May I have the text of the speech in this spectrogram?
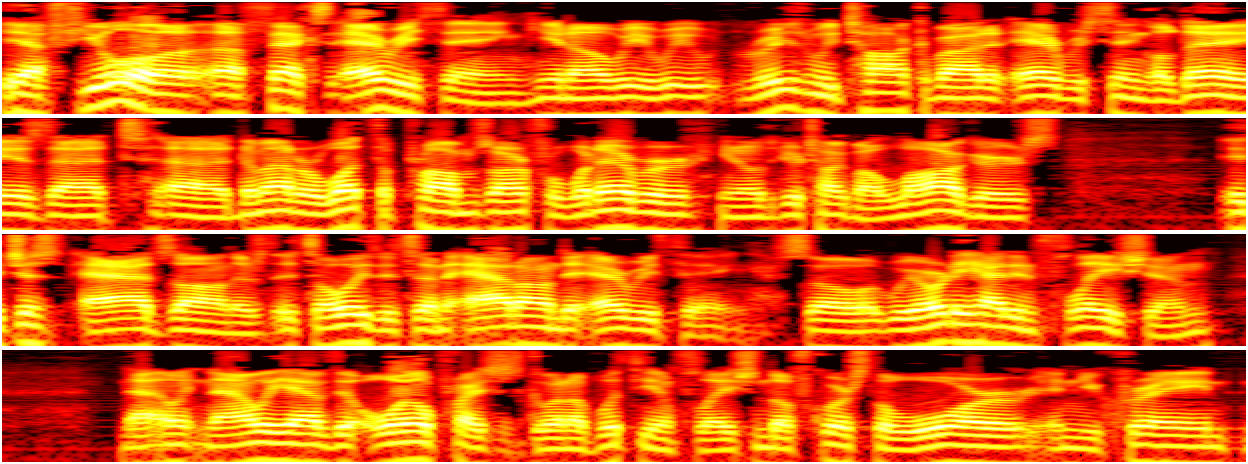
Yeah, fuel affects everything. You know, we, we the reason we talk about it every single day is that uh, no matter what the problems are for whatever you know you're talking about loggers, it just adds on. There's it's always it's an add-on to everything. So we already had inflation. Now now we have the oil prices going up with the inflation. Though of course the war in Ukraine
